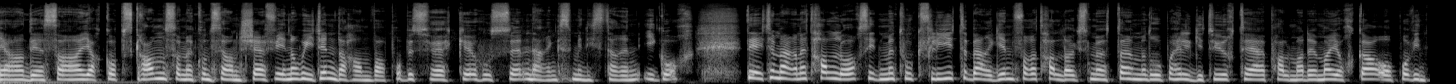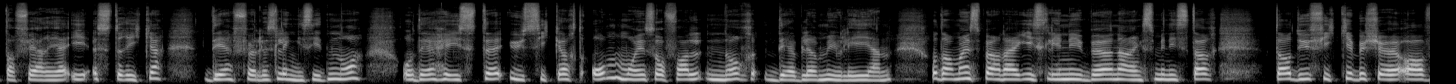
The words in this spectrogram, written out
Ja, Det sa Jakob Skram, som er konsernsjef i Norwegian, da han var på besøk hos næringsministeren i går. Det er ikke mer enn et halvår siden vi tok fly til Bergen for et halvdagsmøte. Vi dro på helgetur til Palma de Mallorca og på vinterferie i Østerrike. Det føles lenge siden nå, og det er høyst usikkert om, og i så fall når, det blir mulig igjen. Og Da må jeg spørre deg, Iselin Nybø, næringsminister. Da du fikk beskjed av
